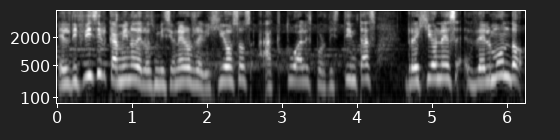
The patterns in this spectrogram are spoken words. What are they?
el difícil camino de los misioneros religiosos actuales por distintas regiones del mundo.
